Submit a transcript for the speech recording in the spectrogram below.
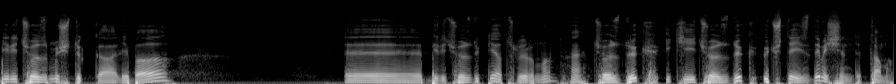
Biri çözmüştük galiba. Ee, biri çözdük diye hatırlıyorum lan. Heh, çözdük. 2'yi çözdük. 3'teyiz değil mi şimdi? Tamam.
